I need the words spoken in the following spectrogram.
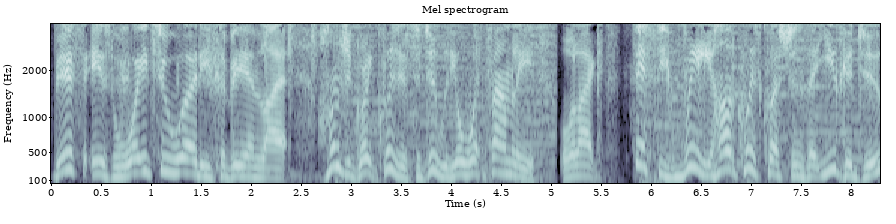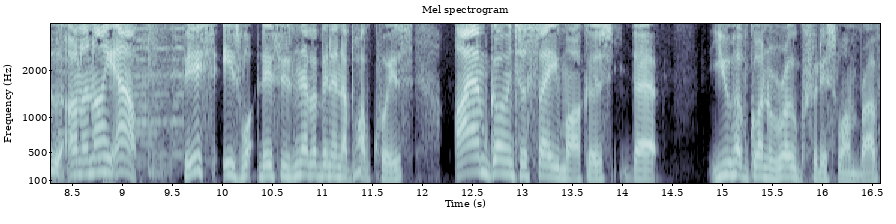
this is way too wordy to be in like 100 great quizzes to do with your family, or like 50 really hard quiz questions that you could do on a night out. This is what this has never been in a pub quiz. I am going to say, Marcus, that you have gone rogue for this one, bruv.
